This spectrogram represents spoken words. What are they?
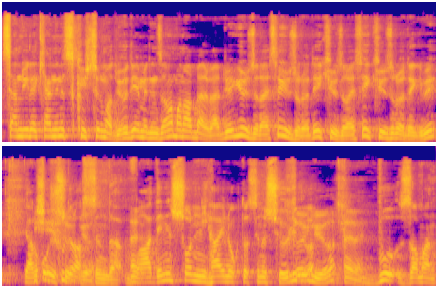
sen diyor ile kendini sıkıştırma diyor. Ödeyemediğin zaman bana haber ver diyor. 100 liraysa 100 lira öde, 200 liraysa 200 lira öde gibi Yani bir şey o şudur söylüyor. aslında. Evet. Vadenin son nihai noktasını söylüyor. Söylüyor, evet. Bu zaman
